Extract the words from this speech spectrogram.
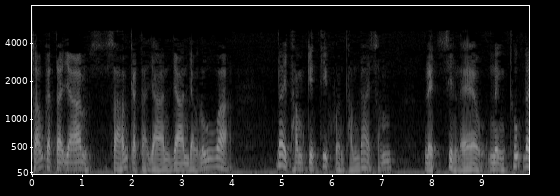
สามกัตตยามสามกัตตยานยานอย่างรู้ว่า ได้ทำกิจที่ควรทำได้สำ เร็จสิ้นแล้วหนึ่งทุกได้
